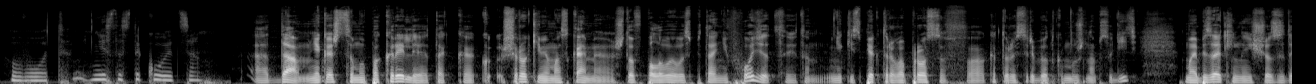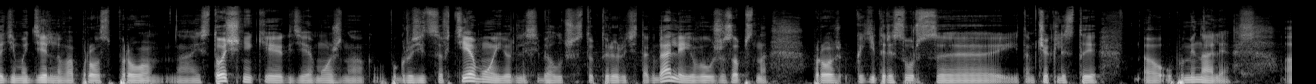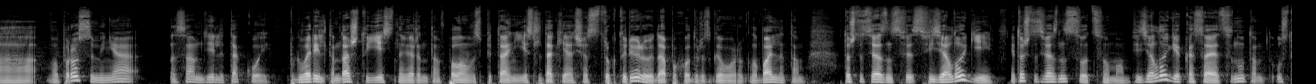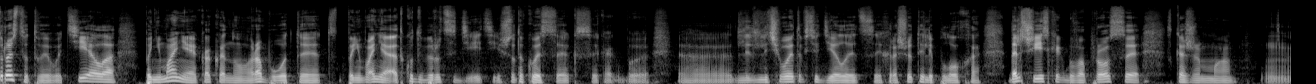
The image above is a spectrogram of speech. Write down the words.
Вот, не состыкуется. А, да, мне кажется, мы покрыли так как широкими мазками, что в половое воспитание входит, и там некий спектр вопросов, а, которые с ребенком нужно обсудить. Мы обязательно еще зададим отдельно вопрос про а, источники, где можно как бы, погрузиться в тему, ее для себя лучше структурировать и так далее. И вы уже, собственно, про какие-то ресурсы и там чек-листы упоминали. А вопрос у меня на самом деле такой. Поговорили там, да, что есть, наверное, там в половом воспитании, если так я сейчас структурирую, да, по ходу разговора, глобально там, то, что связано с, с физиологией, и то, что связано с социумом. Физиология касается, ну, там, устройства твоего тела, понимания, как оно работает, понимания, откуда берутся дети, что такое секс, и как бы э, для, для чего это все делается, и хорошо это или плохо. Дальше есть как бы вопросы, скажем,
